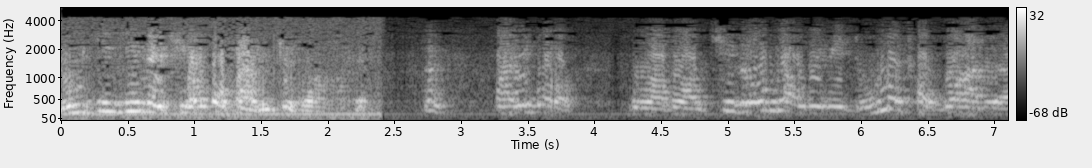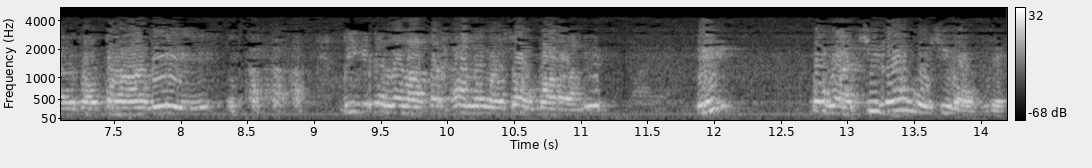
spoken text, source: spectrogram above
လူကြီးကြီးနဲ့ချီတော်တော့ပါလို့ဖြစ်သွားတယ်ပါဠိတော် ဟိုတော့ခြေလုံးမြောက်ပြီးဒူးနဲ့ထောက်သွားတယ်တော့ပါပြီပြီးကြတယ်လားပထမဆုံးဆောက်ပါလားဟင်ဟိုကခြေလုံးကိုရှိတော့ဘူး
